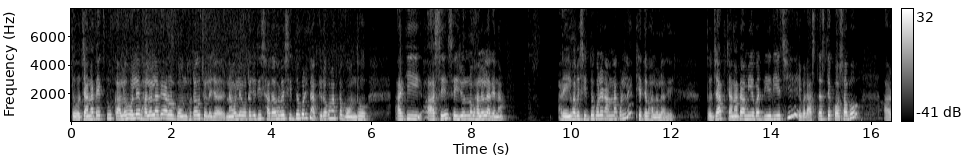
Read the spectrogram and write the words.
তো চানাটা একটু কালো হলে ভালো লাগে আর ওর গন্ধটাও চলে যায়। না হলে ওটা যদি সাদাভাবে সিদ্ধ করি, না, কীরকম একটা গন্ধ আর কি আসে, সেই জন্য ভালো লাগে না। আর এইভাবে সিদ্ধ করে রান্না করলে খেতে ভালো লাগে। তো যাক, চানাটা আমি এবার দিয়ে দিয়েছি। এবার আস্তে আস্তে কষাবো। আর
